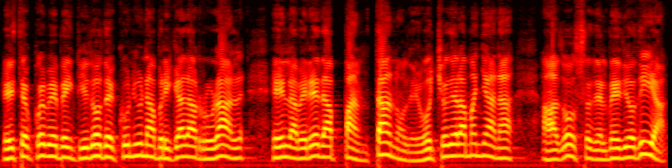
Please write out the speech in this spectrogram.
este jueves 22 de junio una brigada rural en la vereda Pantano de 8 de la mañana a 12 del mediodía.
